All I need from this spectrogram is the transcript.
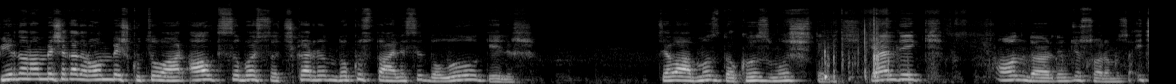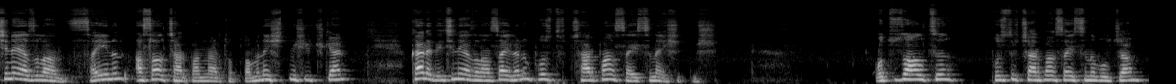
1'den 15'e kadar 15 kutu var. 6'sı boşsa çıkarırım. 9 tanesi dolu gelir. Cevabımız 9'muş dedik. Geldik 14. sorumuza. İçine yazılan sayının asal çarpanlar toplamına eşitmiş üçgen. Karede içine yazılan sayıların pozitif çarpan sayısına eşitmiş. 36 pozitif çarpan sayısını bulacağım.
